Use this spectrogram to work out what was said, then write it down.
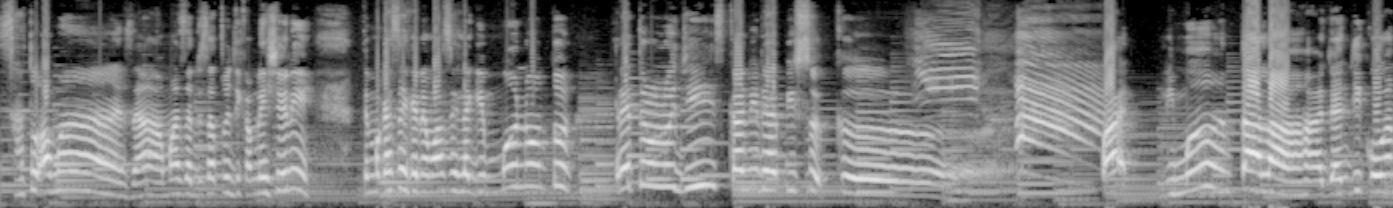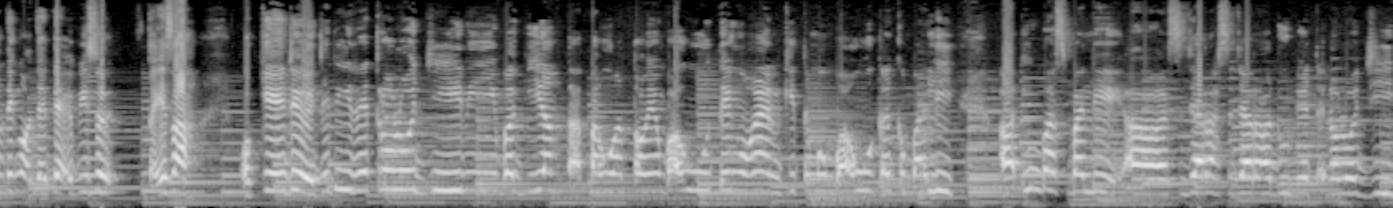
satu Amas. Ha, Amas ada satu je kat Malaysia ni. Terima kasih kerana masih lagi menonton Retrology. Sekarang ni dah episod ke... 4, 5, entahlah. Ha, janji korang tengok tiap-tiap episod. Tak kisah. Okey je. Jadi retrologi ni bagi yang tak tahu atau yang baru tengok kan kita membawakan kembali uh, imbas balik uh, sejarah-sejarah dunia teknologi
